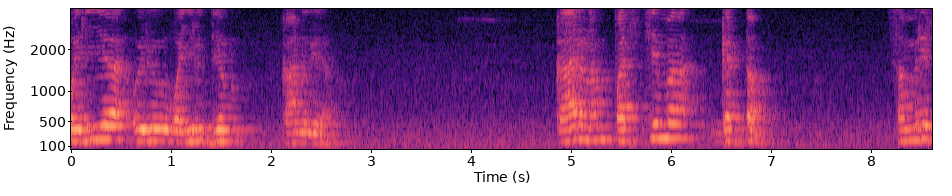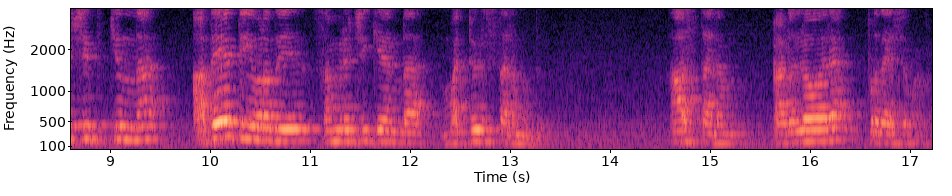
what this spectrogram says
വലിയ ഒരു വൈരുദ്ധ്യം കാണുകയാണ്. കാരണം പശ്ചിമ ഘട്ടം സംരക്ഷിക്കുന്ന അതേ തീവ്രതയിൽ സംരക്ഷിക്കേണ്ട മറ്റൊരു സ്ഥലമുണ്ട്. ആ സ്ഥലം കടലോര പ്രദേശമാണ്.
